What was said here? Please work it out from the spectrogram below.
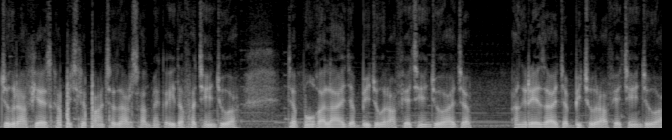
جغرافیہ اس کا پچھلے پانچ ہزار سال میں کئی دفعہ چینج ہوا۔ جب مغل آئے، جب بھی جغرافیہ چینج ہوا، جب انگریز آئے، جب بھی جغرافیہ چینج ہوا۔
